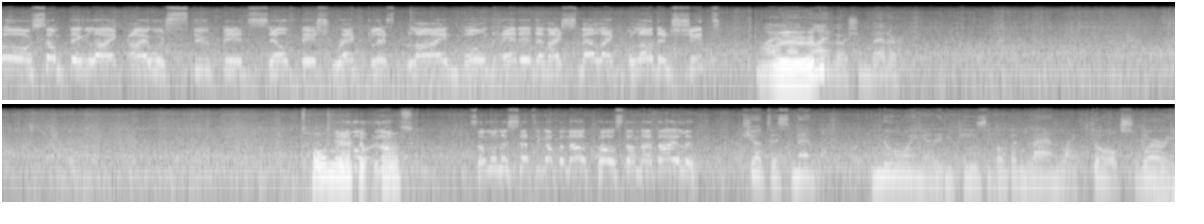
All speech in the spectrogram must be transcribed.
Oh, something like I was stupid, selfish, reckless, blind, bone-headed, and I smell like blood and shit. Rude. I Rude. like my version better. Told me I could look. ask. Someone is setting up an outpost on that island. Kjotve's men, knowing at any peace of open land like dogs worrying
